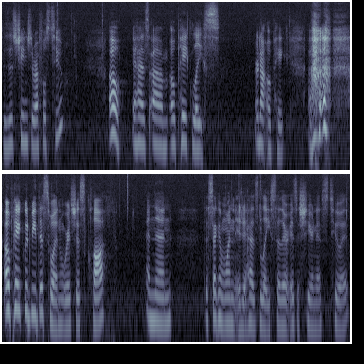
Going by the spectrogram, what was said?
Does this change the ruffles too? Oh, it has um, opaque lace. Or not opaque. opaque would be this one, where it's just cloth. And then the second one, it has lace, so there is a sheerness to it.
